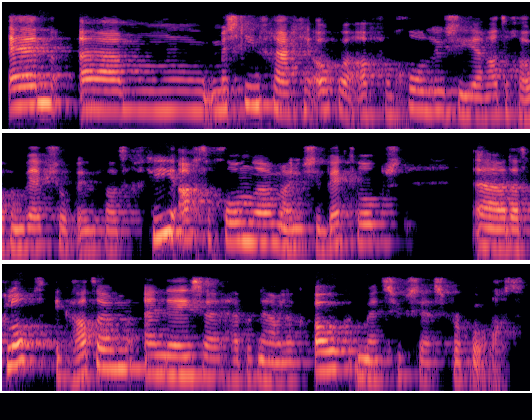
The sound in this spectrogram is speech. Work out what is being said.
En um, misschien vraag je ook wel af van, goh Lucie, je had toch ook een webshop in fotografie achtergronden, maar Lucie Backdrops. Uh, dat klopt, ik had hem en deze heb ik namelijk ook met succes verkocht.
